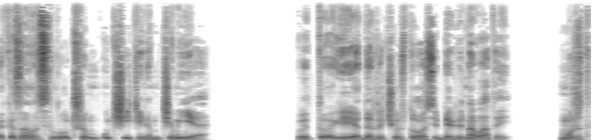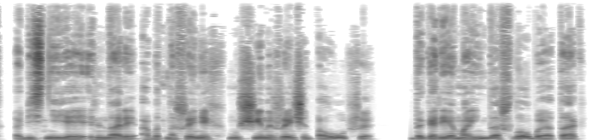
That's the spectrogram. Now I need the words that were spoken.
оказалась лучшим учителем, чем я. В итоге я даже чувствовала себя виноватой. Может, объясни я Эльнаре об отношениях мужчин и женщин получше, до гарема и не дошло бы, а так...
